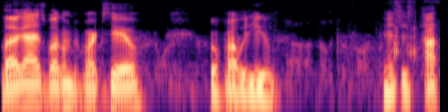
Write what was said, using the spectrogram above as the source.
Hello guys, welcome to part two. We'll probably do uh, finish this up.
